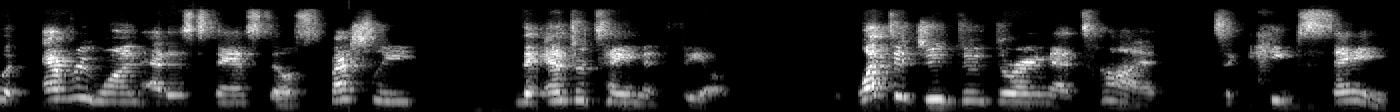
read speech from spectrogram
put everyone at a standstill, especially the entertainment field. What did you do during that time to keep sane?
